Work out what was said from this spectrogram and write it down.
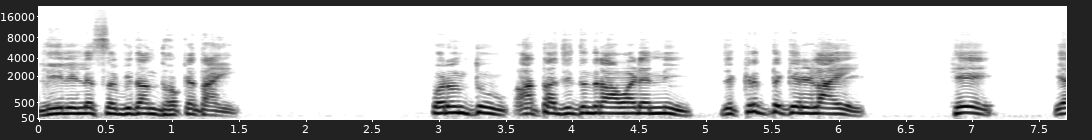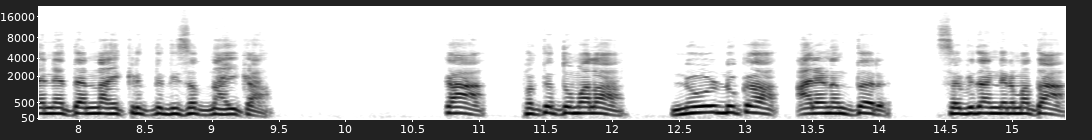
लिहिलेलं संविधान धोक्यात आहे. परंतु आता जितेंद्र आव्हाड यांनी जे कृत्य केलेलं आहे हे या नेत्यांना हे कृत्य दिसत नाही का? का फक्त तुम्हाला निवडणुका आल्यानंतर संविधान निर्माता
